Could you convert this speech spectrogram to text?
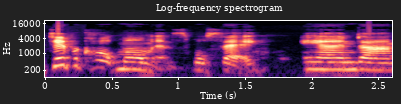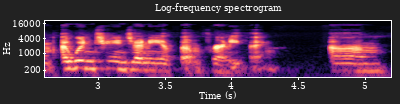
difficult moments, we'll say, and um, I wouldn't change any of them for anything. Um,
